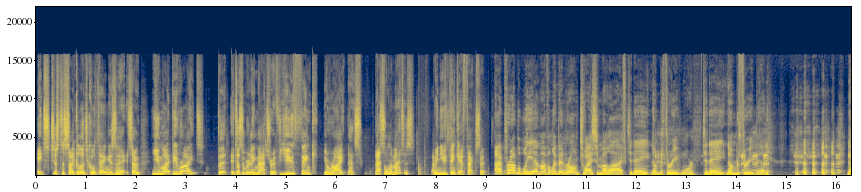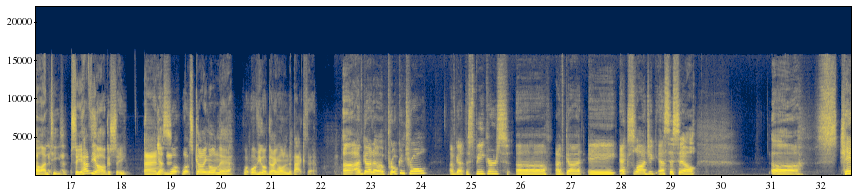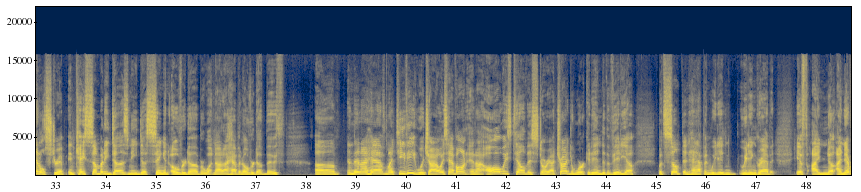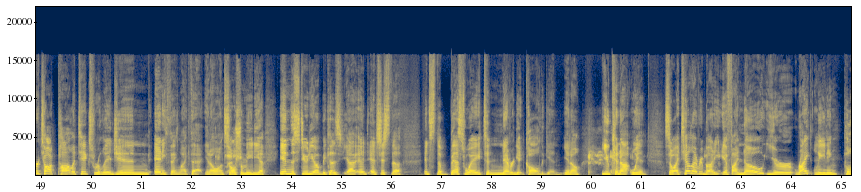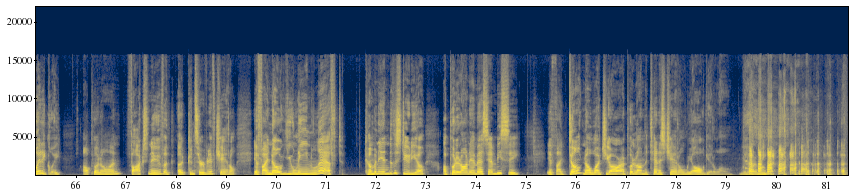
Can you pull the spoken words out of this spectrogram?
It's just a psychological thing, isn't it? So you might be right, but it doesn't really matter. If you think you're right, that's that's all that matters. I mean, you think it affects it. I probably am. I've only been wrong twice in my life. Today ain't number three, Warren. Today ain't number three, Betty. no, I'm teasing. So you have the Argosy, and Yes. what what's going on there? What, what have you got going on in the back there? Uh, I've got a Pro Control. I've got the speakers. Uh, I've got a X Logic SSL uh, channel strip in case somebody does need to sing an overdub or whatnot. I have an overdub booth. Uh, and then I have my TV, which I always have on. And I always tell this story. I tried to work it into the video, but something happened. We didn't we didn't grab it. If I know I never talk politics, religion, anything like that, you know, on social media, in the studio, because yeah, it, it's just the it's the best way to never get called again, you know? You cannot win. So I tell everybody if I know you're right leaning politically, I'll put on Fox News, a, a conservative channel. If I know you lean left coming into the studio, I'll put it on MSNBC. If I don't know what you are, I put it on the tennis channel and we all get along. You know what I mean?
